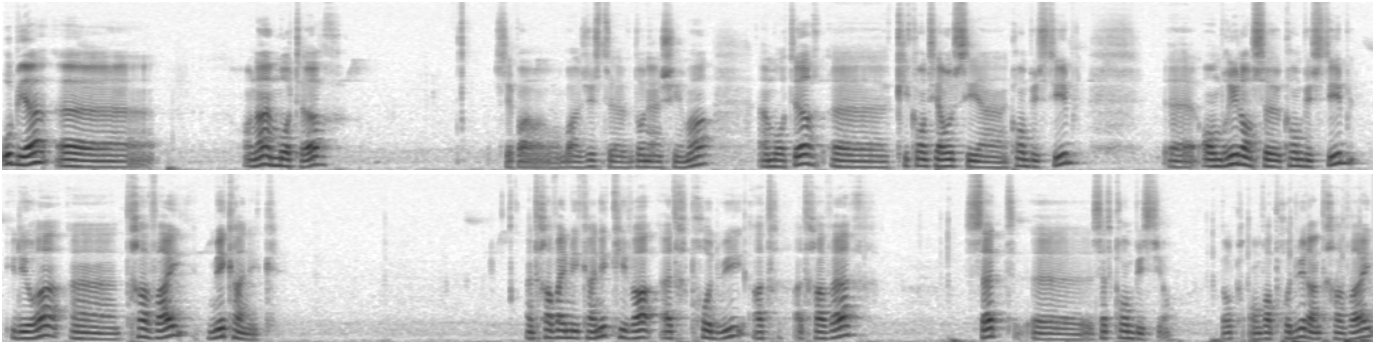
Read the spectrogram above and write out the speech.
Ou bien, on a un moteur pas, on va juste donner un schéma. Un moteur euh, qui contient aussi un combustible. Euh, en brûlant ce combustible, il y aura un travail mécanique. Un travail mécanique qui va être produit à, travers cette, euh, cette combustion. Donc on va produire un travail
